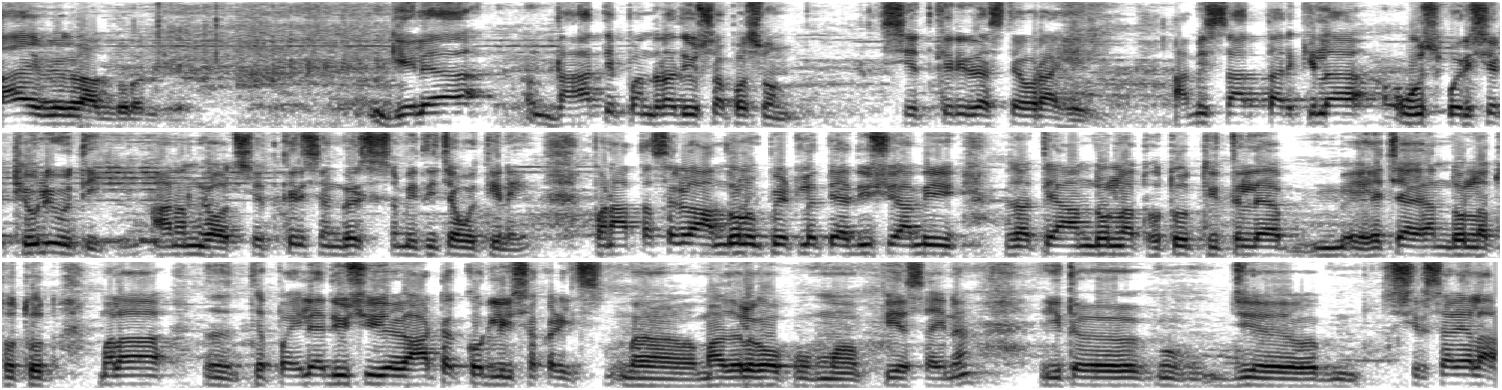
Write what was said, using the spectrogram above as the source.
काय वेगळं आंदोलन गेल्या दहा ते पंधरा दिवसापासून शेतकरी रस्त्यावर आहे. आम्ही सात तारखेला ऊस परिषद ठेवली होती आनंदगावात शेतकरी संघर्ष समितीच्या वतीने. पण आता सगळं आंदोलन पेटलं. त्या दिवशी आम्ही त्या आंदोलनात होतो तिथल्या ह्याच्या आंदोलनात होतो. मला त्या पहिल्या दिवशी अटक करली सकाळीच म- माजलगाव पी एस आयनं इथं जे शिरसाळ्याला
